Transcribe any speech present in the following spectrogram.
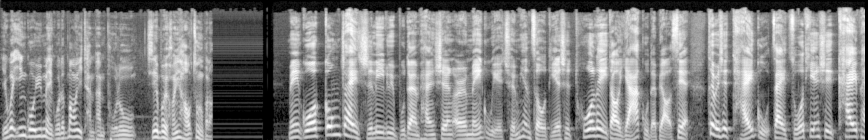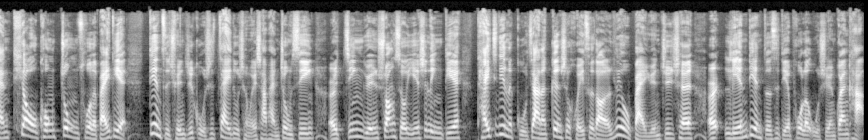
也为英国与美国的贸易谈判铺路。记者黄一豪综合报道。美国公债值利率不断攀升，而美股也全面走跌，是拖累到雅股的表现。特别是台股在昨天是开盘跳空重挫了百点。电子权值股是再度成为沙盘重心，而金圆双雄也是领跌，台积电的股价呢更是回测到了六百元支撑，而联电则是跌破了五十元关卡。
